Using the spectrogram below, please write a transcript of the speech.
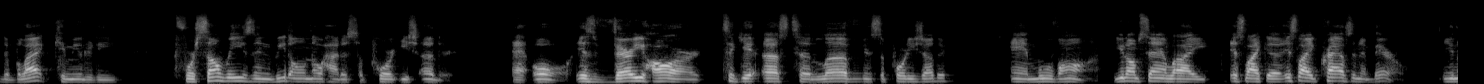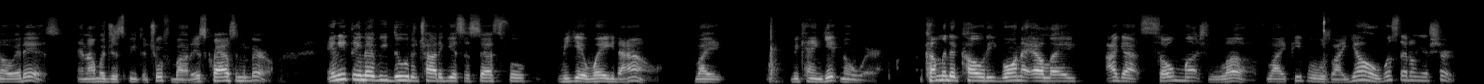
the black community, for some reason, we don't know how to support each other at all. It's very hard to get us to love and support each other and move on. You know what I'm saying? Like it's like a it's like crabs in a barrel. You know, it is. And I'm gonna just speak the truth about it. It's crabs in the barrel. Anything that we do to try to get successful, we get weighed down. Like we can't get nowhere. Coming to Cody, going to LA, I got so much love. Like people was like, "Yo, what's that on your shirt?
